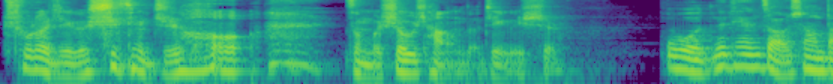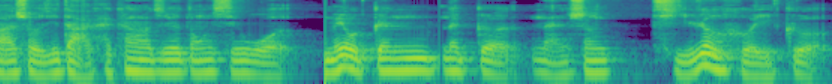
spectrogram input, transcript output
出了这个事情之后，怎么收场的这个事。我那天早上把手机打开，看到这些东西，我没有跟那个男生提任何一个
